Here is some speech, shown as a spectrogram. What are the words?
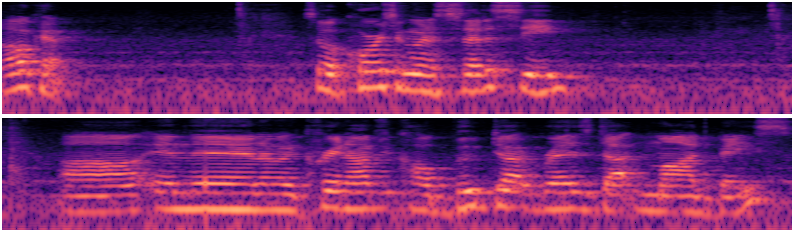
Okay. So of course I'm going to set a seed. Uh, and then I'm going to create an object called boot.res.modBased.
